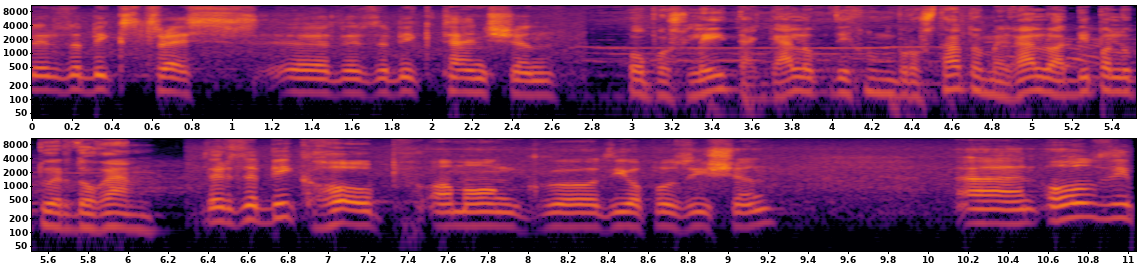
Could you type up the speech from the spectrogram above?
there's a big stress, uh, there's a big tension. Όπως λέει, τα γκάλοπ δείχνουν μπροστά το μεγάλο αντίπαλο του Ερντογάν. There's a big hope among uh, the opposition. And all the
